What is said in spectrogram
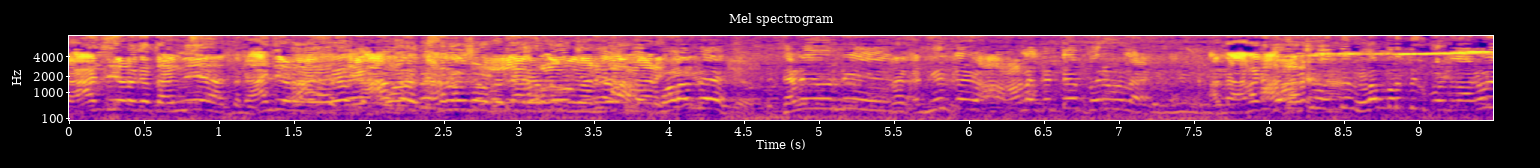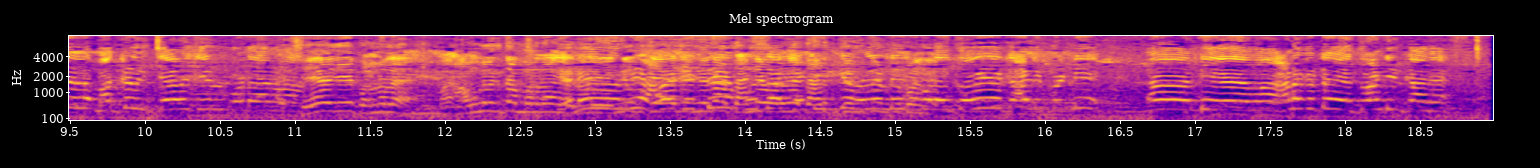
காஞ்சி கிடக்க. தண்ணி அந்த காஞ்சி அணைக்கட்டே பெருவில அந்த அது வந்து விளம்பரத்துக்கு பண்ணுறாங்களோ இல்ல மக்களுக்கு சேவை செய்யணும் பண்ணுறாங்களா சேவை பண்ணல. அவங்களுக்கு தான் இடையூறு அணைக்கட்டே போல தொகையை காலி பண்ணி அணைக்கட்டை தோண்டியிருக்காங்க. அப்ப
